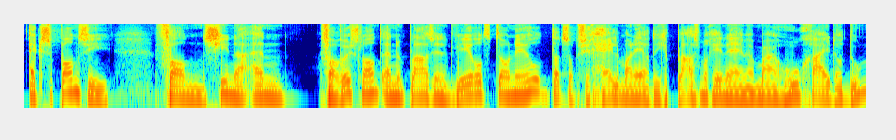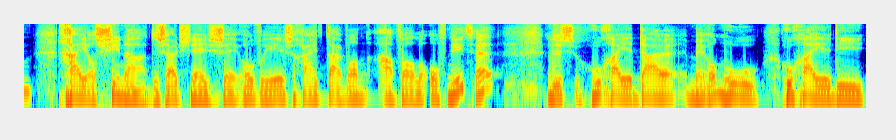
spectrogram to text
expansie van China en van Rusland en hun plaats in het wereldtoneel. Dat is op zich helemaal niet dat je plaats mag innemen. Maar hoe ga je dat doen? Ga je als China de Zuid-Chinese zee overheersen? Ga je Taiwan aanvallen of niet? Hè? Dus hoe ga je daarmee om? Hoe, hoe ga je die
